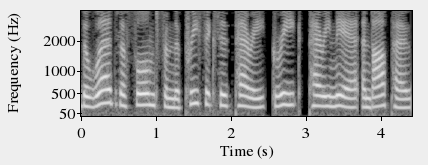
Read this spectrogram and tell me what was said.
The words are formed from the prefixes peri Greek, peri near and apo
